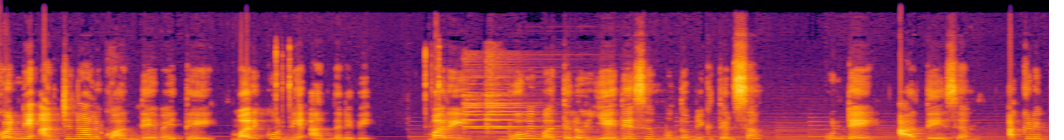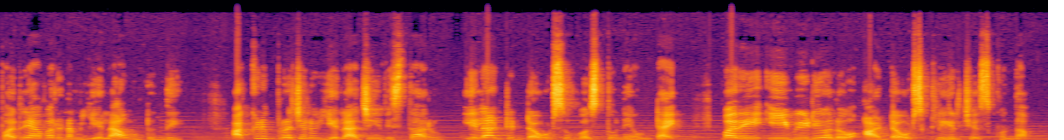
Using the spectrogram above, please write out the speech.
కొన్ని అంచనాలకు అందేవైతే మరికొన్ని అందనివి. మరి భూమి మధ్యలో ఏ దేశం ఉందో మీకు తెలుసా? ఉంటే ఆ దేశం అక్కడి పర్యావరణం ఎలా ఉంటుంది? అక్కడి ప్రజలు ఎలా జీవిస్తారు? ఇలాంటి డౌట్స్ వస్తూనే ఉంటాయి. మరి ఈ వీడియోలో ఆ డౌట్స్ క్లియర్ చేసుకుందాం.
